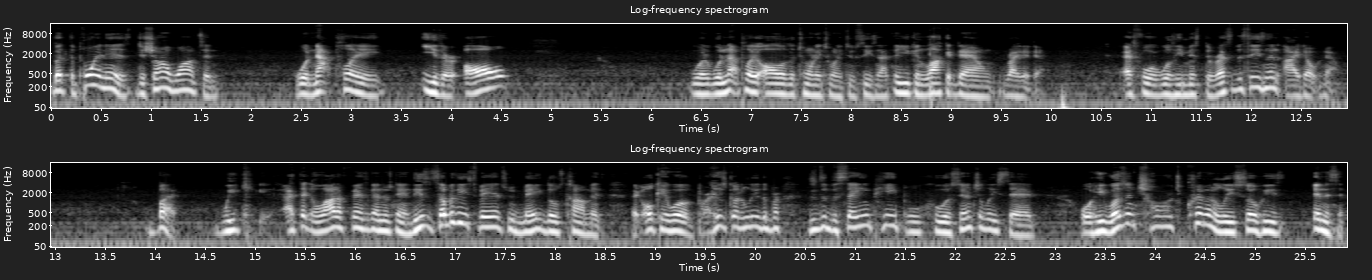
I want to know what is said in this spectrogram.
but the point is, Deshaun Watson will not play either all will, will not play all of the 2022 season. I think you can lock it down, write it down. As for will he miss the rest of the season, I don't know. But we, I think a lot of fans can understand these. Some of these fans who made those comments, like, okay, well, he's going to leave the. These are the same people who essentially said, well, he wasn't charged criminally, so he's innocent.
